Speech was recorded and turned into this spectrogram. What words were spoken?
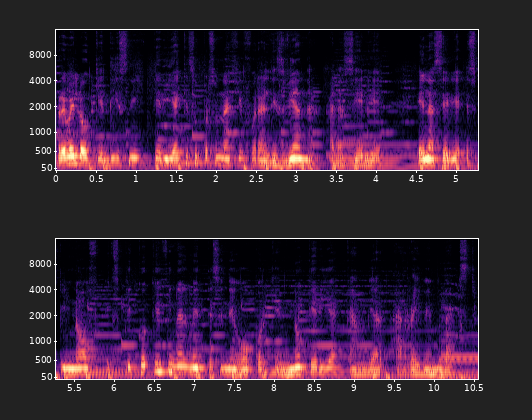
reveló que Disney quería que su personaje fuera lesbiana a la serie. En la serie spin-off explicó que finalmente se negó porque no quería cambiar a Raven Baxter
